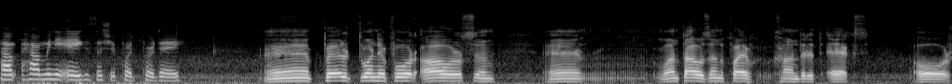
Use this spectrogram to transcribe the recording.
How, how many eggs does she put per day? Uh, per 24 hours and uh, 1500 eggs or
